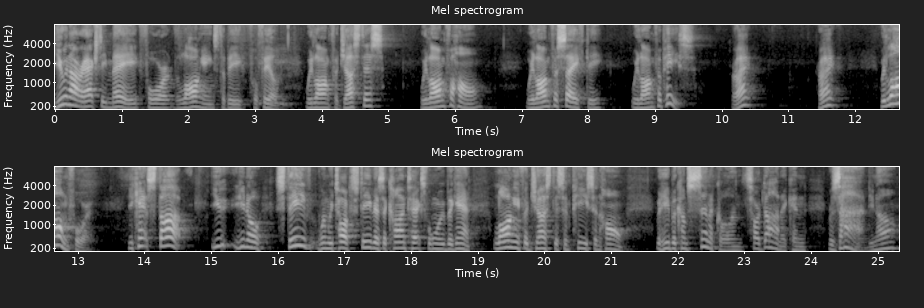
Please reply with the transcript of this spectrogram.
You and I are actually made for the longings to be fulfilled. We long for justice, we long for home, we long for safety, we long for peace. Right? Right? We long for it. You can't stop. You, you know, Steve, when we talked to Steve as a context for when we began, longing for justice and peace and home. But he becomes cynical and sardonic and resigned, you know?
